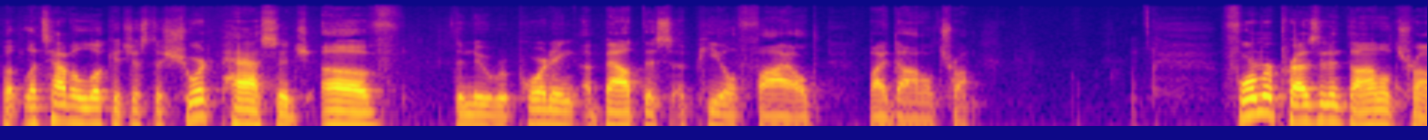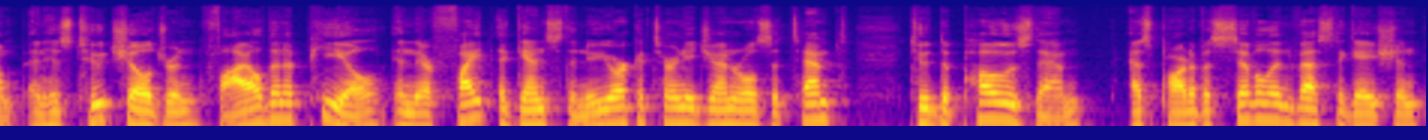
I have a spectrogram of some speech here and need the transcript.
But let's have a look at just a short passage of the new reporting about this appeal filed by Donald Trump. Former President Donald Trump and his two children filed an appeal in their fight against the New York Attorney General's attempt to depose them as part of a civil investigation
